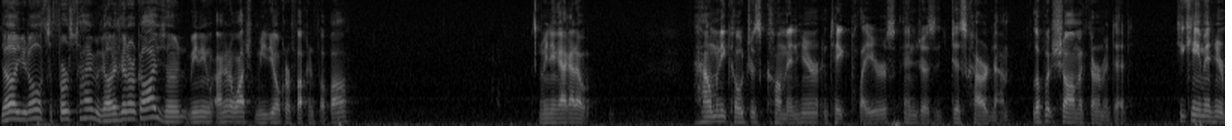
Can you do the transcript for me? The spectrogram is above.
No, you know, it's the first time we got to get our guys in. Meaning, I'm going to watch mediocre fucking football. Meaning, I got to. How many coaches come in here and take players and just discard them? Look what Sean McDermott did. He came in here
